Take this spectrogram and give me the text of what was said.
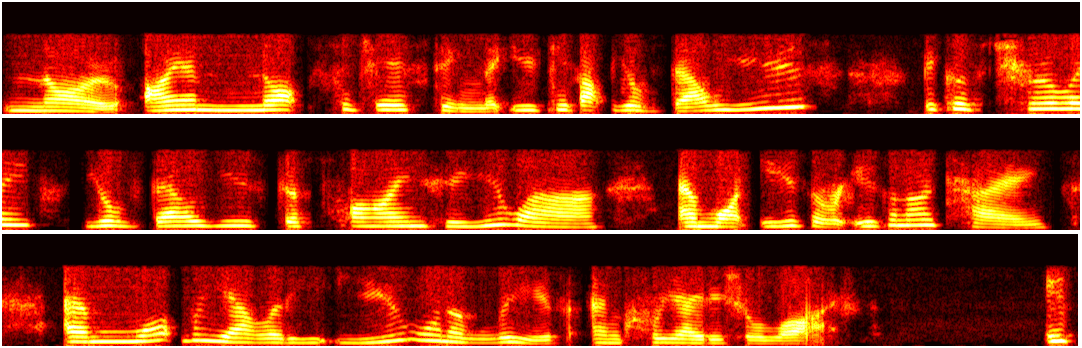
know, I am not suggesting that you give up your values because truly your values define who you are and what is or isn't okay and what reality you want to live and create as your life. It's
